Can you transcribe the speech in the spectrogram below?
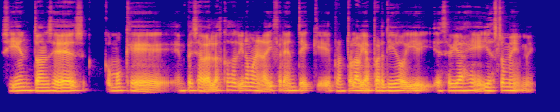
¿sí? Entonces, como que empecé a ver las cosas de una manera diferente que pronto la había perdido y ese viaje y esto me, me,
